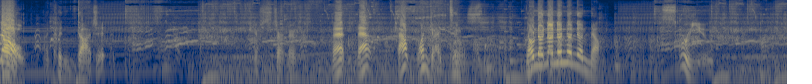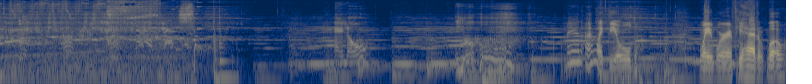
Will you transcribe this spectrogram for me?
No! I couldn't dodge it. You're starting to... That, that, that one guy did. No, no, no, no, no, no, no. Screw you. Hello? Man, I like the old way where if you had low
